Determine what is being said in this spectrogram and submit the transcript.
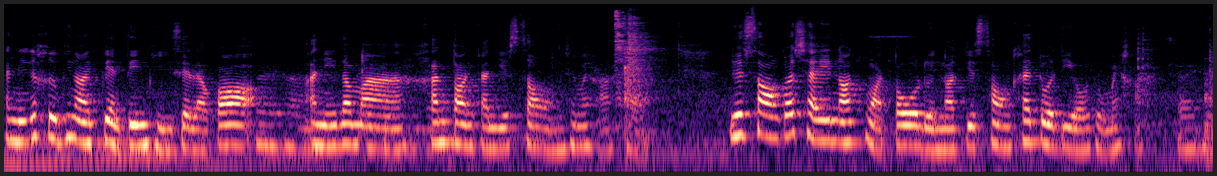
อันนี้ก็คือพี่น้อยเปลี่ยนตีนผีเสร็จแล้วก็ ใช่ค่ะ อันนี้เรามาขั้นตอนการยึดซองใช่ไหมคะค่ะยึดซองก็ใช้น็อตหัวโตหรือน็อตยึดซองแค่ตัวเดียวถูกไหมคะ ใช่ค่ะ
